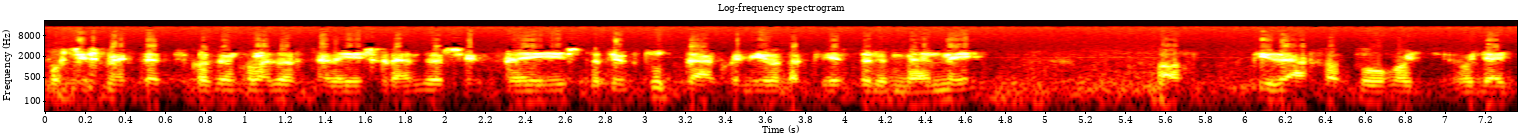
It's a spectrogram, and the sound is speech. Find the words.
most is megtettük az önkormányzat felé és a rendőrség felé is, tehát ők tudták, hogy mi oda készülünk menni. Az kizárható, hogy, hogy egy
